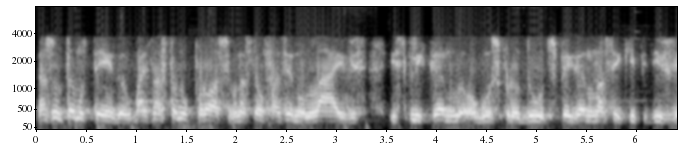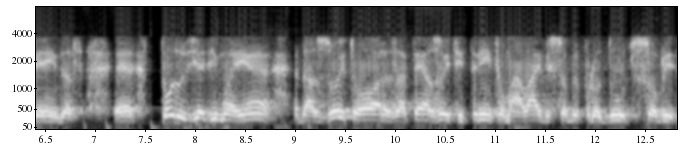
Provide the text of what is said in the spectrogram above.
nós não estamos tendo, mas nós estamos próximos, nós estamos fazendo lives, explicando alguns produtos, pegando nossa equipe de vendas. É, todo dia de manhã, das 8 horas até as 8h30, uma live sobre produtos, sobre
